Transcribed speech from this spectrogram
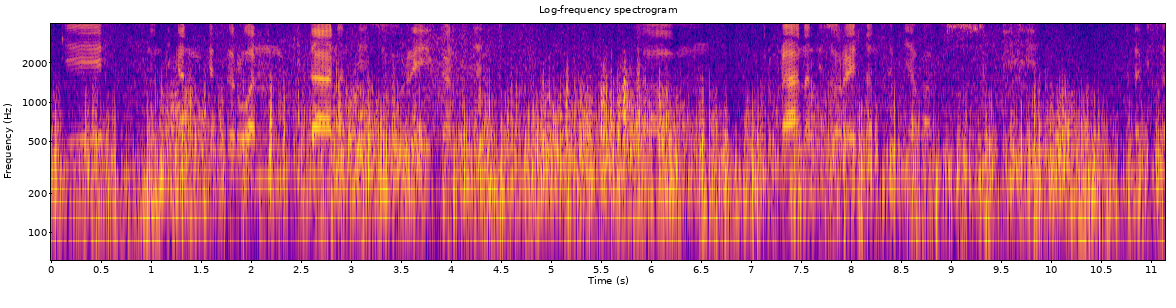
Oke, nantikan keseruan kita nanti sore kalau jadi sunset. Em, mudah-mudahan nanti sore sunsetnya bagus. Jadi kita bisa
